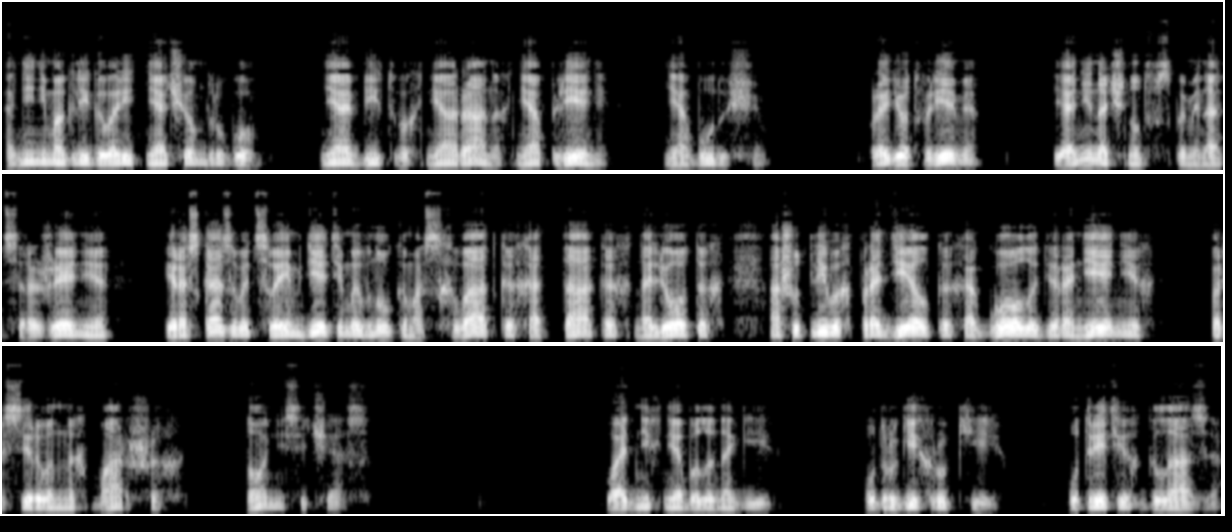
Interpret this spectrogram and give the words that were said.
Они не могли говорить ни о чем другом. Ни о битвах, ни о ранах, ни о плене, ни о будущем. Пройдет время, и они начнут вспоминать сражения и рассказывать своим детям и внукам о схватках, атаках, налетах, о шутливых проделках, о голоде, ранениях, форсированных маршах, но не сейчас. У одних не было ноги, у других — руки, у третьих — глаза.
